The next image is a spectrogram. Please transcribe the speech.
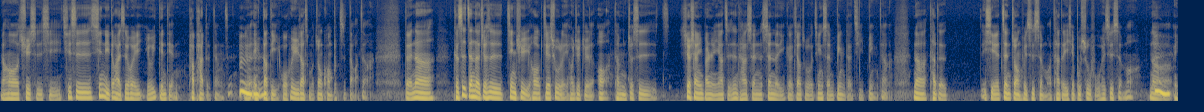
然后去实习，其实心里都还是会有一点点怕怕的这样子。因为，哎，到底我会遇到什么状况不知道这样。对，那可是真的就是进去以后接触了以后，就觉得哦，他们就是就像一般人一样，只是他生生了一个叫做精神病的疾病这样。那他的一些症状会是什么？他的一些不舒服会是什么？那哎，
